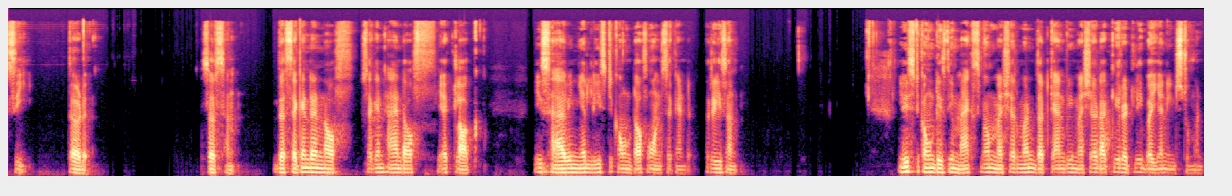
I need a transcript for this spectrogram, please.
C third assertion the second hand of second hand of a clock இஸ் ஹேவிங் எ லீஸ்ட் கவுண்ட் ஆஃப் ஒன் செகண்ட் ரீசன் least count is the maximum measurement that can be measured accurately by an instrument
